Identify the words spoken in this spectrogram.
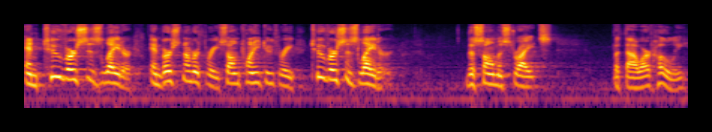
And two verses later, in verse number 3, Psalm 22 3, two verses later, the psalmist writes, But thou art holy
